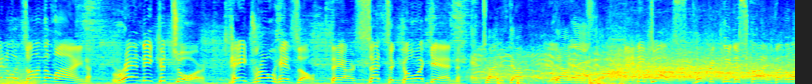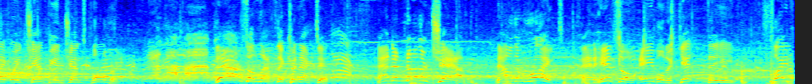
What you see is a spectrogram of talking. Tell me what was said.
title is on the line. Randy Couture, Pedro Rizzo. They are set to go again. And try to dump Look down out. his hip. And he does. Perfectly described by the lightweight champion, Jens Pulver. There's a left that connected. And another jab. Now the right. And Rizzo able to get the fighter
